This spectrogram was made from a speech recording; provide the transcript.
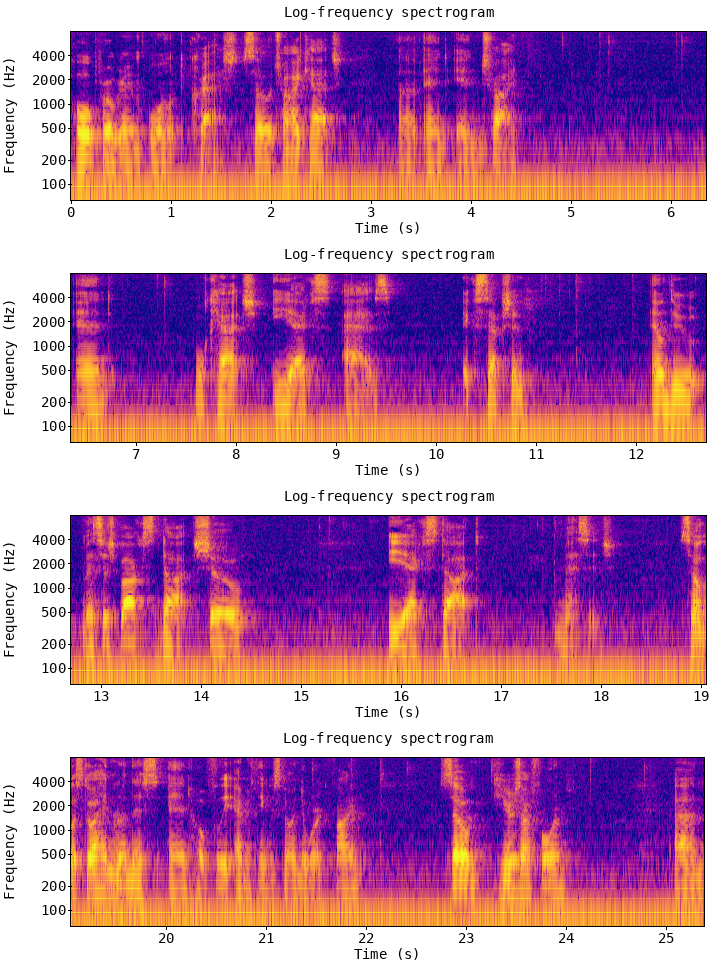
whole program won't crash. So try catch um, and in try. And we'll catch ex as exception and we'll do message box dot show ex dot message. So let's go ahead and run this and hopefully everything is going to work fine. So here's our form. Um,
